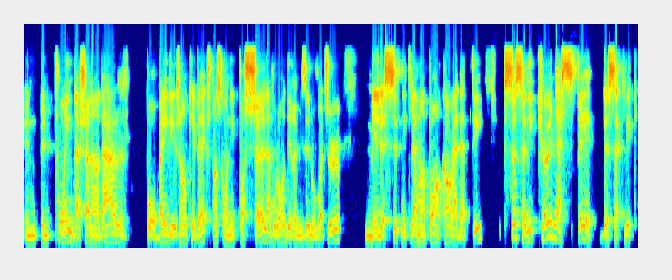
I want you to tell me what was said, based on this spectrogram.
une, une pointe d'achalandage pour bien des gens au Québec. Je pense qu'on n'est pas seul à vouloir déremiser nos voitures, mais le site n'est clairement pas encore adapté. Puis ça, ce n'est qu'un aspect de sa clique.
